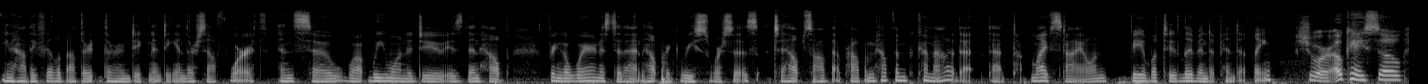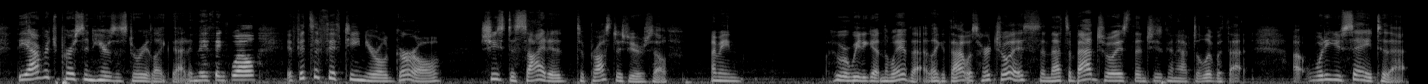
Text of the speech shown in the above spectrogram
you know, how they feel about their, their own dignity and their self worth. And so, what we want to do is then help bring awareness to that and help bring resources to help solve that problem, help them come out of that that t- lifestyle and be able to live independently. Sure. Okay, so the average person hears a story like that and they think, well, if it's a 15 year old girl, she's decided to prostitute herself. I mean, who are we to get in the way of that? Like, if that was her choice and that's a bad choice, then she's going to have to live with that. Uh, what do you say to that?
